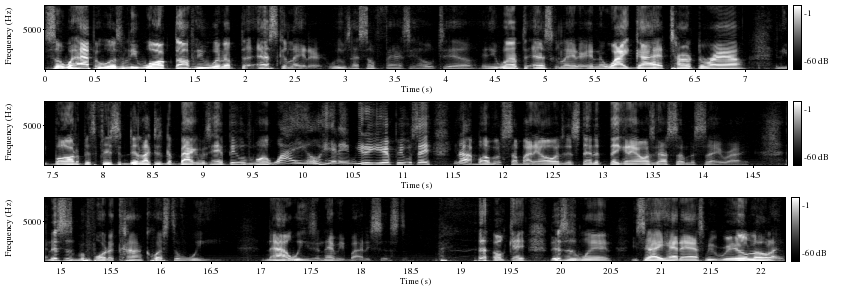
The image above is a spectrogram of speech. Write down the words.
so what happened was when he walked off, he went up the escalator. We was at some fancy hotel, and he went up the escalator, and the white guy had turned around, and he balled up his fist and did like this in the back of his head. People was going, "Why you gonna hit him?" You know, you hear people say, "You know, mother, somebody always instead of thinking they always got something to say, right?" And this is before the conquest of weed. Now we's in everybody's system. okay, this is when you see how he had to ask me real low, like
